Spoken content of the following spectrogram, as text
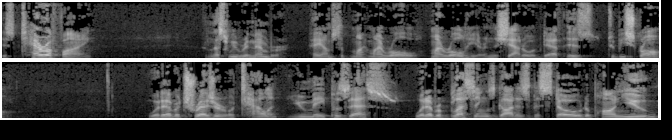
is terrifying unless we remember hey, I'm, my, my role, my role here in the shadow of death is to be strong. whatever treasure or talent you may possess, whatever blessings God has bestowed upon you.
